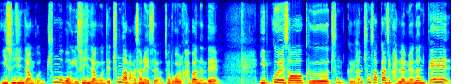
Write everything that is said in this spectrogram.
이순신 장군, 충무공 이순신 장군 이제 충남 아산에 있어요. 저도 거기 가봤는데 입구에서 그, 충, 그 현충사까지 가려면은 꽤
